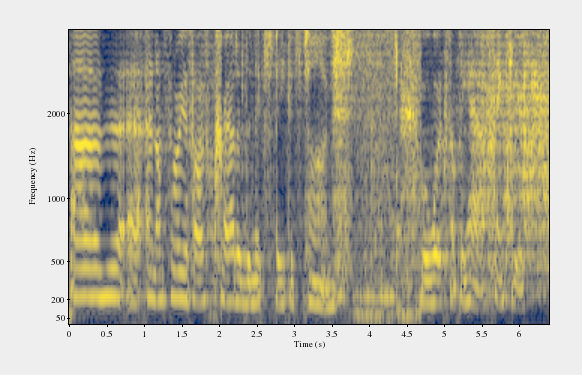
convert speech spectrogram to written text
um, and I'm sorry if I've crowded the next speaker's time. We'll work something out. Thank you.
